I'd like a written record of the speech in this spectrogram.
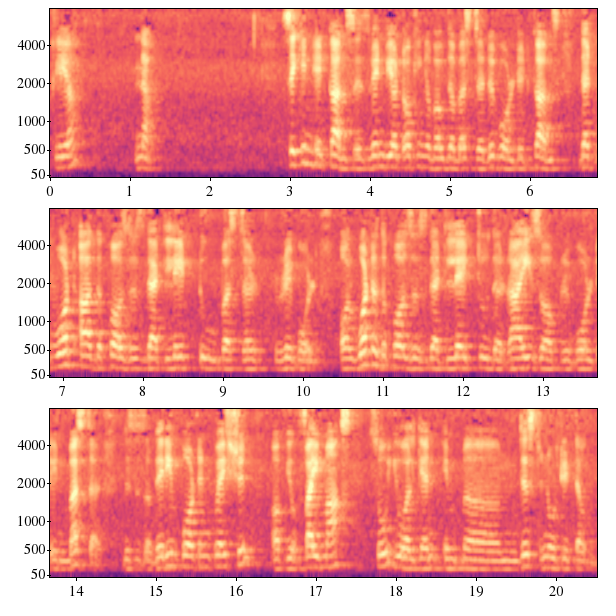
Clear? Now. Second, it comes is when we are talking about the Bastar revolt, it comes that what are the causes that led to Bastar revolt or what are the causes that led to the rise of revolt in Bastar? This is a very important question of your five marks. So you all can um, just note it down.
